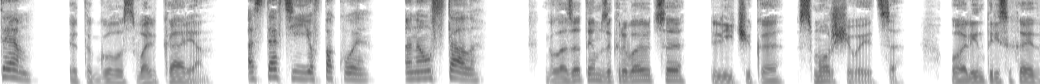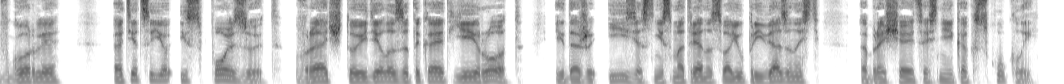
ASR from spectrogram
Тем, Это голос Валькариан. оставьте ее в покое. Она устала. Глаза Тем закрываются, личико сморщивается. У Алин пересыхает в горле. Отец ее использует. Врач то и дело затыкает ей рот. И даже Изис, несмотря на свою привязанность, обращается с ней как с куклой,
